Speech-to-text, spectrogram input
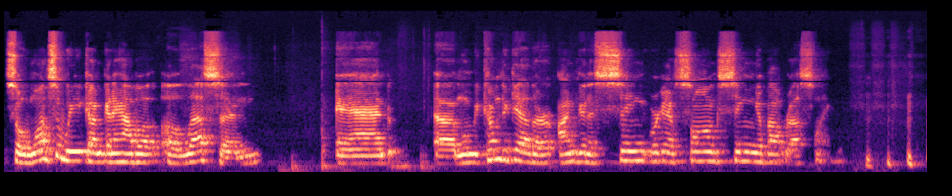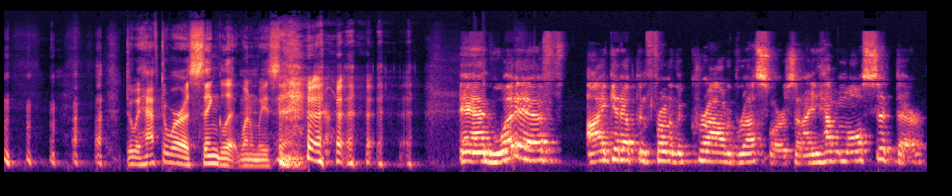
So once a week, I'm going to have a, a lesson. And um, when we come together, I'm going to sing, we're going to have songs singing about wrestling. Do we have to wear a singlet when we sing? and what if I get up in front of the crowd of wrestlers and I have them all sit there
